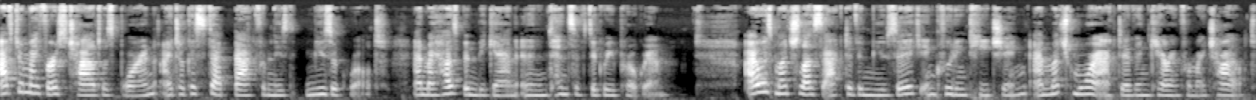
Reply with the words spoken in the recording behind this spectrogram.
After my first child was born, I took a step back from the music world, and my husband began an intensive degree program. I was much less active in music, including teaching, and much more active in caring for my child.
